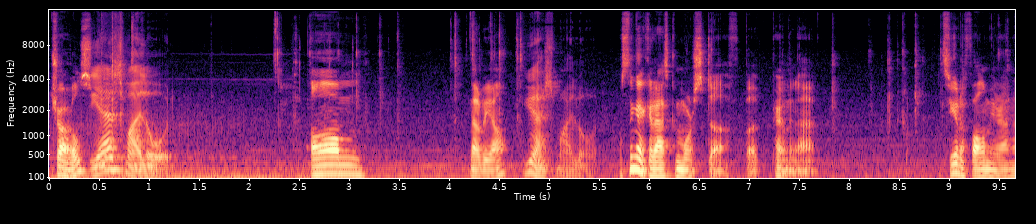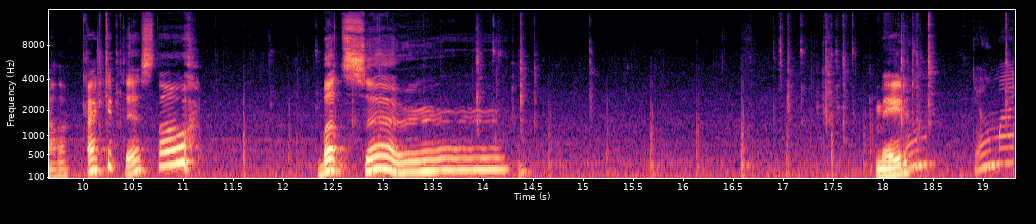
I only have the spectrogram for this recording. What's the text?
Charles. Yes, my lord. Um, that'll be all. Yes, my lord. I was thinking I could ask him more stuff, but apparently not. Is he gonna follow me around now, though? Can I get this, though? But, sir... Maid? Don't, don't mind,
